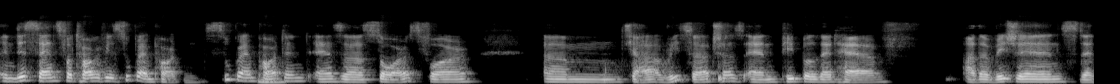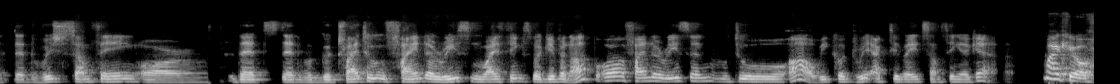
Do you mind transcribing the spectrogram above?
in this sense photography is super important. Super mm-hmm. important as a source for um yeah researchers and people that have other visions that that wish something or that that would try to find a reason why things were given up or find a reason to ah oh, we could reactivate something again michael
